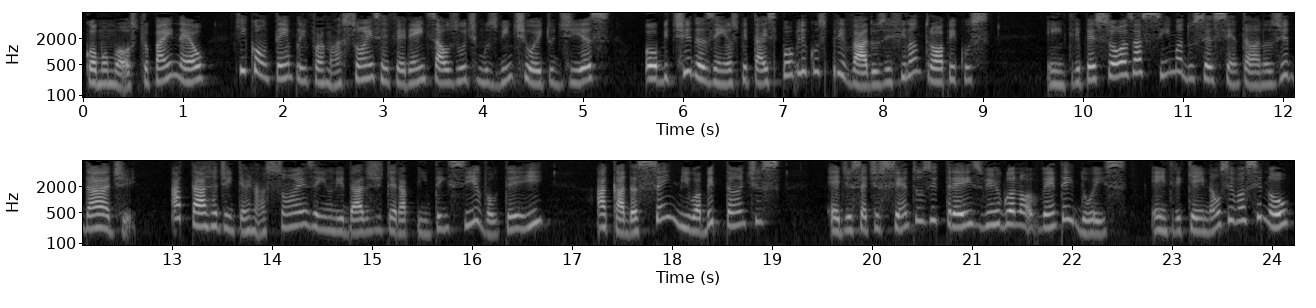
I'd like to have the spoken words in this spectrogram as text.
Como mostra o painel, que contempla informações referentes aos últimos 28 dias, obtidas em hospitais públicos, privados e filantrópicos, entre pessoas acima dos 60 anos de idade, a taxa de internações em unidades de terapia intensiva, UTI, a cada 100 mil habitantes é de 703,92, entre quem não se vacinou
